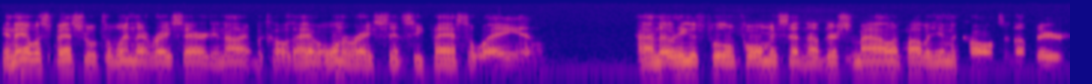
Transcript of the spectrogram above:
and that was special to win that race Saturday night because I haven't won a race since he passed away, and I know he was pulling for me, sitting up there smiling, probably him and Carlton up there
